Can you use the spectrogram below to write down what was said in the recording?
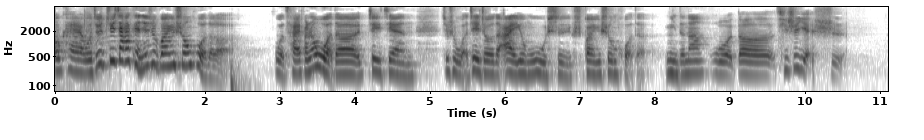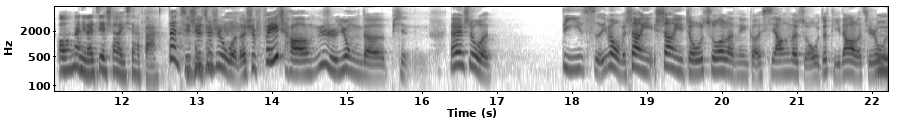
？OK，我觉得居家肯定是关于生活的了。我猜，反正我的这件就是我这周的爱用物是是关于生活的。你的呢？我的其实也是。哦，那你来介绍一下吧。但其实就是我的是非常日用的品，但是我第一次，因为我们上一上一周说了那个香的时候，我就提到了，其实我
